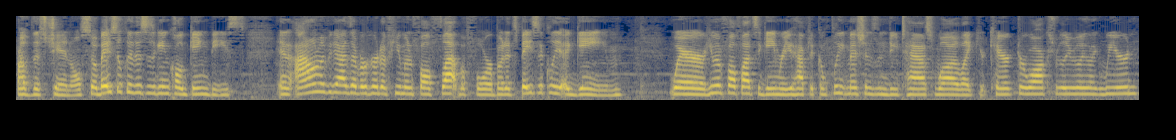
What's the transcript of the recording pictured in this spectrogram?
of this channel. So basically, this is a game called Gang Beasts, and I don't know if you guys ever heard of Human Fall Flat before, but it's basically a game where Human Fall Flat's a game where you have to complete missions and do tasks while, like, your character walks really, really, like, weird.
